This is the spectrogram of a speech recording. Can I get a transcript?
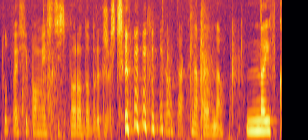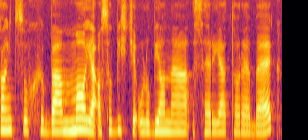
tutaj się pomieści sporo dobrych rzeczy. No tak, na pewno. No i w końcu chyba moja osobiście ulubiona seria torebek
